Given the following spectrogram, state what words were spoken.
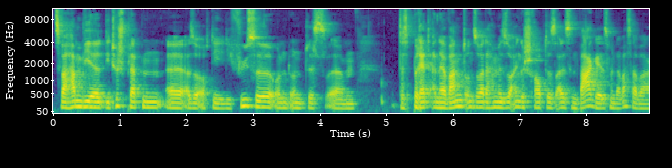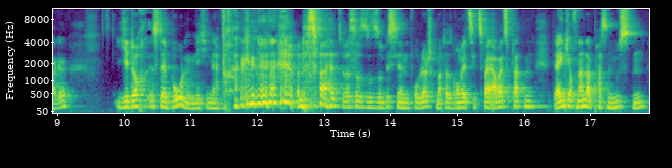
zwar haben wir die Tischplatten, äh, also auch die, die Füße und, und das, ähm, das Brett an der Wand und so weiter haben wir so angeschraubt, dass es alles in Waage ist mit der Wasserwaage. Jedoch ist der Boden nicht in der Waage. und das war halt, was so, so ein bisschen problematisch gemacht hat, warum jetzt die zwei Arbeitsplatten, die eigentlich aufeinander passen müssten,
